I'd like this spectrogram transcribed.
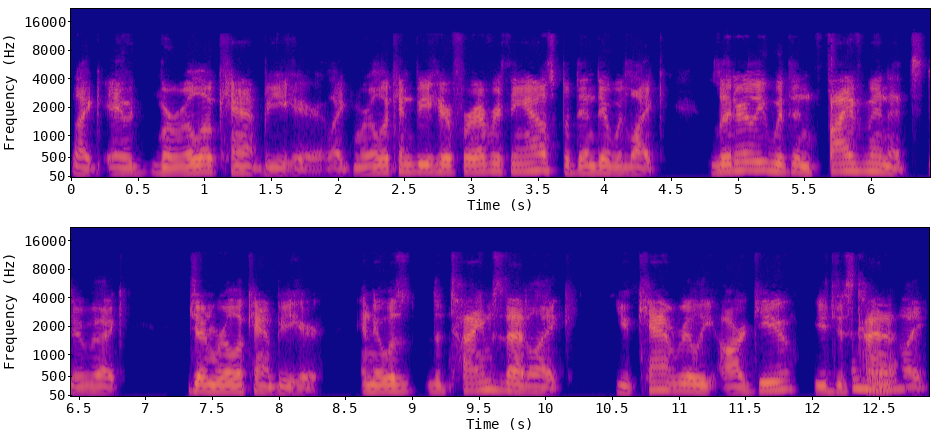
like it murilo can't be here like murilo can be here for everything else but then they would like literally within five minutes they would be like jen murilo can't be here. And it was the times that like you can't really argue. You just kind of mm-hmm. like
